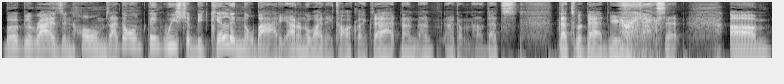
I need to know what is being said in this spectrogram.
burglarizing homes. I don't think we should be killing nobody. I don't know why they talk like that. I, I, I don't know. That's that's a bad New York accent. Um,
